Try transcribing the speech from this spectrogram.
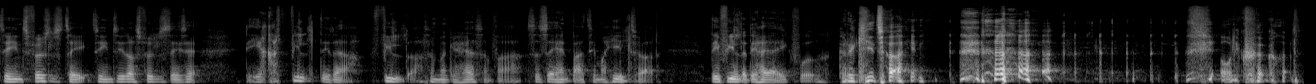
til hendes fødselsdag, til hendes etårs fødselsdag. sagde, det er ret vildt, det der filter, som man kan have som far. Så sagde han bare til mig helt tørt, det filter, det har jeg ikke fået. Kan du ikke lige tørre hende? oh, det kunne jeg godt.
